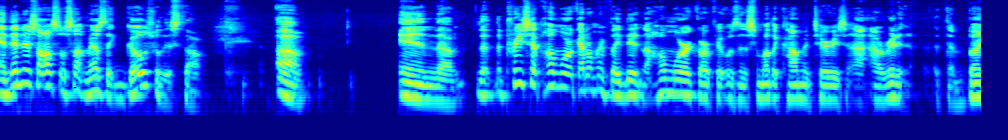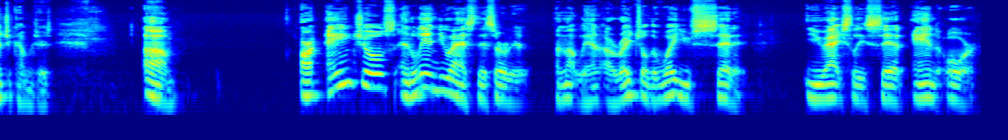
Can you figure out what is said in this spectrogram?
And then there's also something else that goes with this thought. Um, in uh, the, the precept homework, I don't remember if they did it in the homework or if it was in some other commentaries. I, I read it a bunch of commentaries. Um, are angels, and Lynn, you asked this earlier, uh, not Lynn, uh, Rachel, the way you said it, you actually said and or.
